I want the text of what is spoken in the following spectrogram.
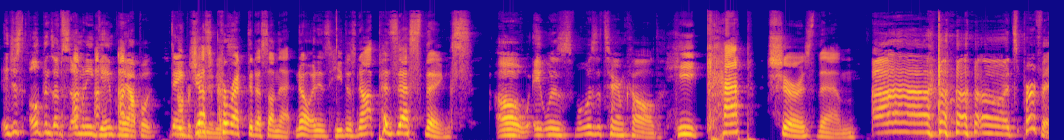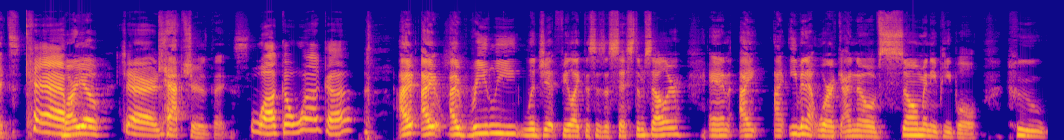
it just opens up so many gameplay oppo- Uh, they just corrected us on that. No, it is he does not possess things. Oh, it was what was the term called? He captures them. Ah, it's perfect. Captures. Mario captured things. Waka waka. I, I I really legit feel like this is a system seller, and I, I even at work I know of so many people who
